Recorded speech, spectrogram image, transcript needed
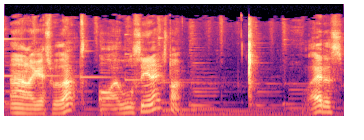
and I guess with that, I will see you next time. Laters.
